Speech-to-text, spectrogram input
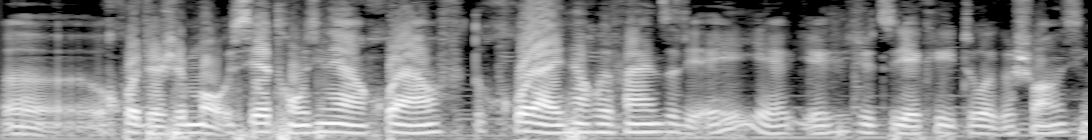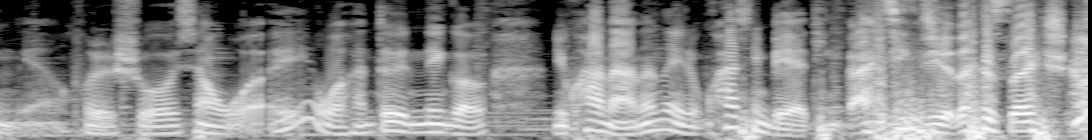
呃，或者是某些同性恋忽然忽然一下会发现自己，哎，也也许自己也可以做一个双性恋，或者说像我，哎，我还对那个女跨男的那种跨性别也挺感兴趣的，所以说，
